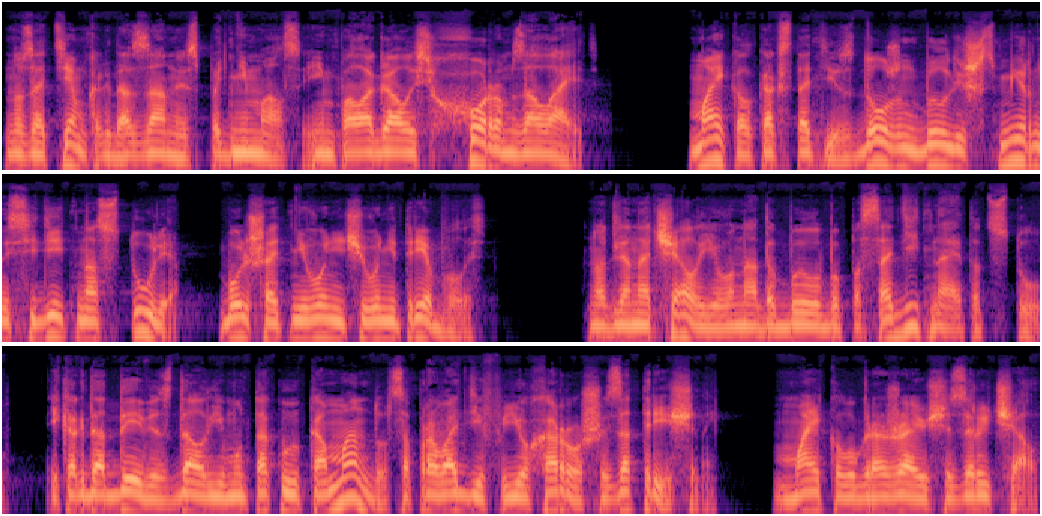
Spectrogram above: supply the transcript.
Но затем, когда занавес поднимался, им полагалось хором залаять. Майкл, как статист, должен был лишь смирно сидеть на стуле, больше от него ничего не требовалось. Но для начала его надо было бы посадить на этот стул. И когда Дэвис дал ему такую команду, сопроводив ее хорошей затрещиной, Майкл угрожающе зарычал.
